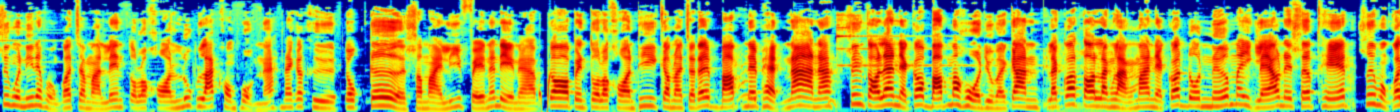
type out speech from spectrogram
ซึ่งวันนี้เนี่ยผมก็จะมาเล่นตัวละครลูกรักของผมนะ นั่นก็คือโจ๊กเกอร์สม i ลี่เฟสนั่นเองนะครับ ก็เป็นตัวละครที่กำลังจะได้บัฟในแพทหน้านะ ซึ่งตอนแรกเนี่ยก็บัฟมาโหดอยู่เหมือนกัน แล้วก็ตอนหลังๆมาเนี่ยก็โดนเนิร์ฟมาอีกแล้วในเซิร์ฟเทสซึ่งผมก็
